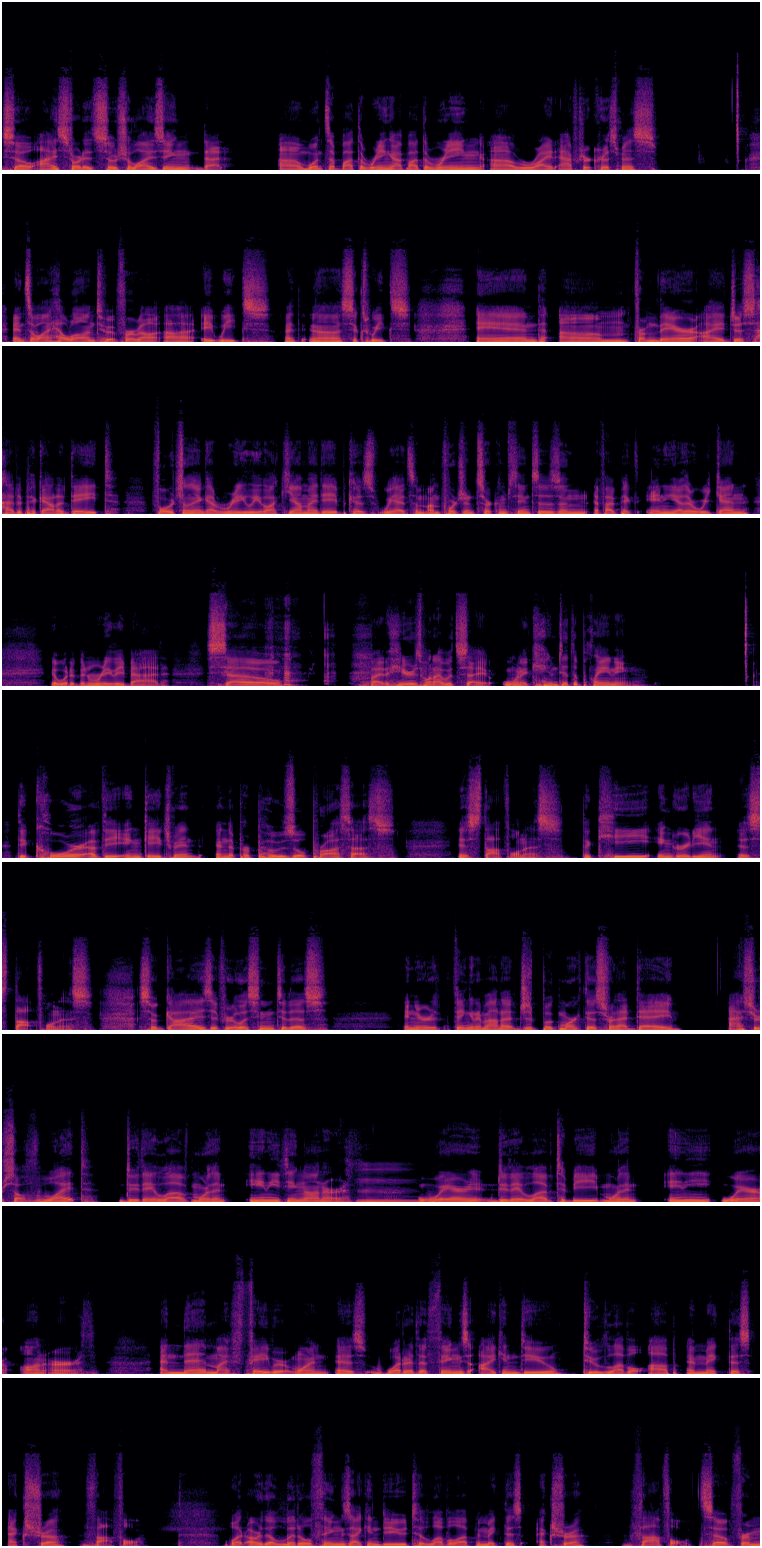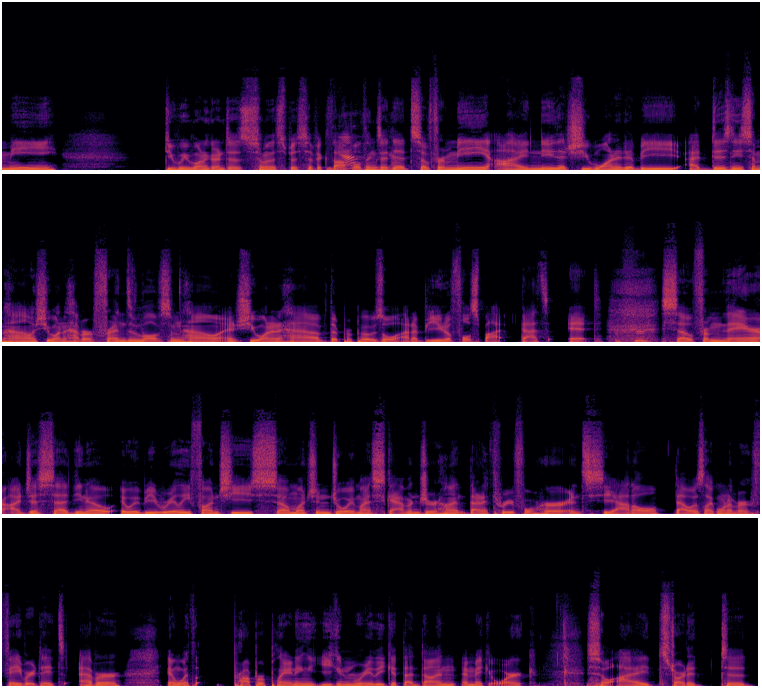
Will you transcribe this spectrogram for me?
So I started socializing that. Uh, once I bought the ring, I bought the ring uh, right after Christmas. And so I held on to it for about uh, eight weeks, uh, six weeks. And um, from there, I just had to pick out a date. Fortunately, I got really lucky on my date because we had some unfortunate circumstances. And if I picked any other weekend, it would have been really bad. So, but here's what I would say when it came to the planning, the core of the engagement and the proposal process is thoughtfulness. The key ingredient is thoughtfulness. So, guys, if you're listening to this and you're thinking about it, just bookmark this for that day. Ask yourself, what do they love more than anything on earth? Mm. Where do they love to be more than anywhere on earth? And then my favorite one is what are the things I can do to level up and make this extra thoughtful? What are the little things I can do to level up and make this extra thoughtful? So for me, do we want to go into some of the specific thoughtful Yeah, things I yeah. did? So for me, I knew that she wanted to be at Disney somehow. She wanted to have her friends involved somehow, and she wanted to have the proposal at a beautiful spot. That's it. so from there, I just said, you know, it would be really fun. She so much enjoyed my scavenger hunt that I threw for her in Seattle. That was like one of her favorite dates ever. And with proper planning, you can really get that done and make it work. So I started to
